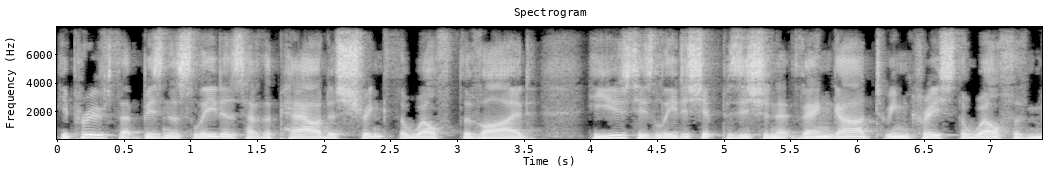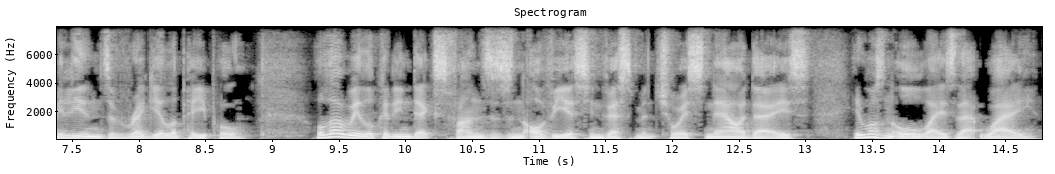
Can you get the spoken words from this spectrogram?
He proved that business leaders have the power to shrink the wealth divide. He used his leadership position at Vanguard to increase the wealth of millions of regular people. Although we look at index funds as an obvious investment choice nowadays, it wasn't always that way.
